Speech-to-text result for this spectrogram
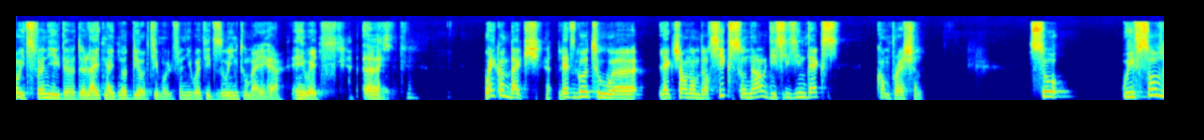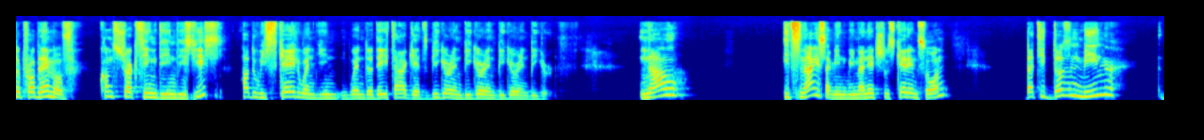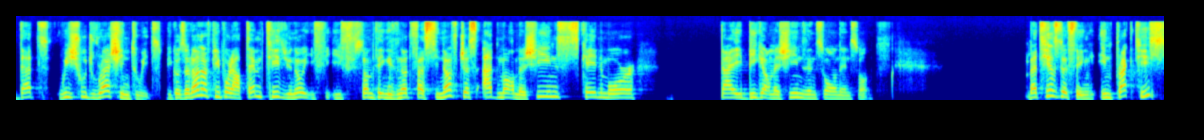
Oh, it's funny, the, the light might not be optimal. Funny what it's doing to my hair. Anyway, uh, welcome back. Let's go to uh, lecture number six. So now this is index compression. So we've solved the problem of constructing the indices. How do we scale when the, when the data gets bigger and bigger and bigger and bigger? Now, it's nice. I mean, we managed to scale and so on, but it doesn't mean that we should rush into it because a lot of people are tempted, you know, if, if something is not fast enough, just add more machines, scale more, buy bigger machines, and so on and so on. But here's the thing in practice,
